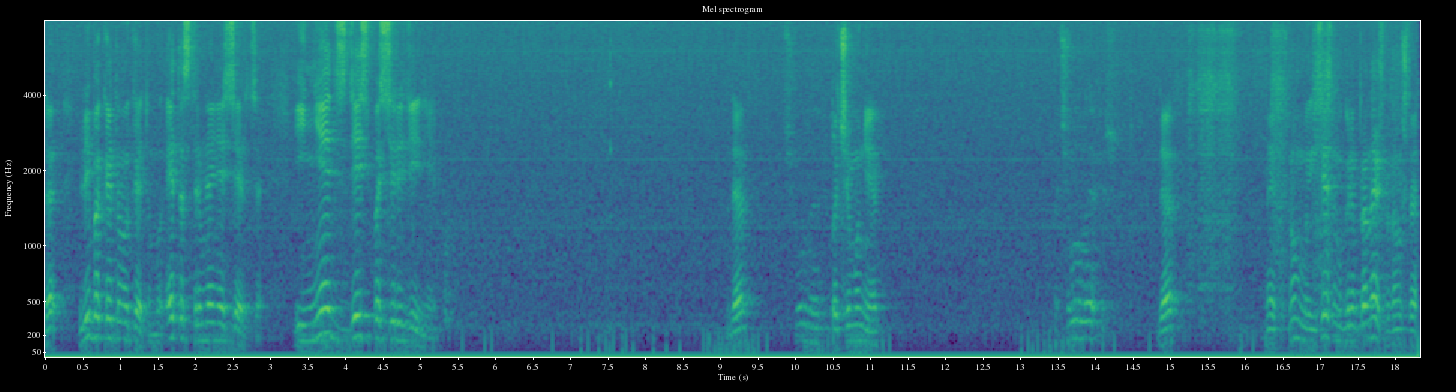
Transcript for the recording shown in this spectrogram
Да? Либо к этому, к этому. Это стремление сердца. И нет здесь посередине. Да? Почему нет? Почему нефиш? Да? Нефиш. Ну, мы, естественно, мы говорим про нефиш, потому что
